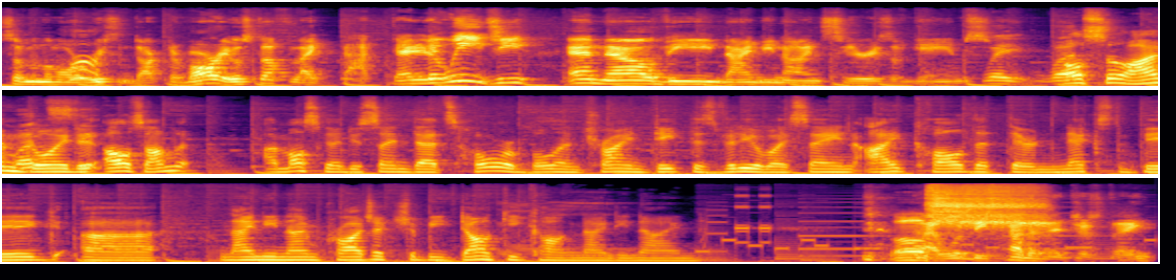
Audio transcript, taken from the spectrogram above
some of the more recent Dr. Mario stuff like Dr. Luigi, and now the 99 series of games. Wait, what? also, I'm what's going to also I'm I'm also going to do something that's horrible and try and date this video by saying I call that their next big uh 99 project should be Donkey Kong 99. Well, that would be kind of interesting.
